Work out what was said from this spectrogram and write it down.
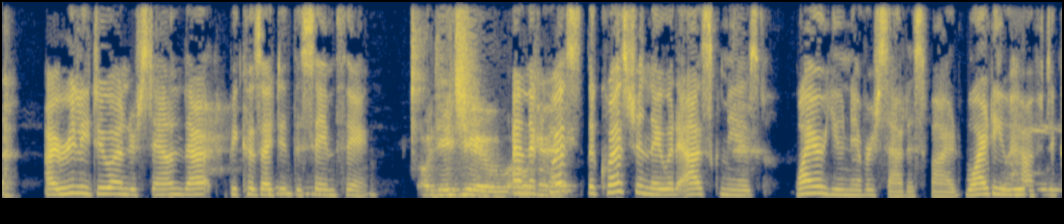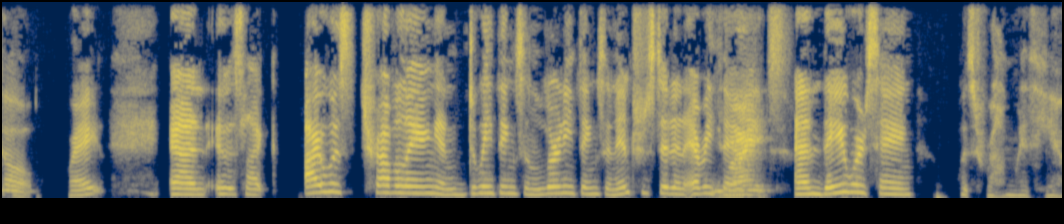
I really do understand that because I did the same thing. Oh, did you? And okay. the, quest, the question they would ask me is, why are you never satisfied? Why do you have to go? Right? And it was like, I was traveling and doing things and learning things and interested in everything. Right. And they were saying, What's wrong with you?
